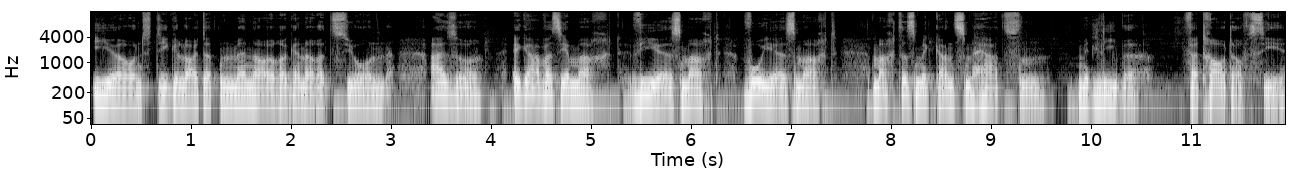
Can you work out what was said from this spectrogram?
ihr und die geläuterten Männer eurer Generation. Also, egal was ihr macht, wie ihr es macht, wo ihr es macht, macht es mit ganzem Herzen, mit Liebe. Vertraut auf sie,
